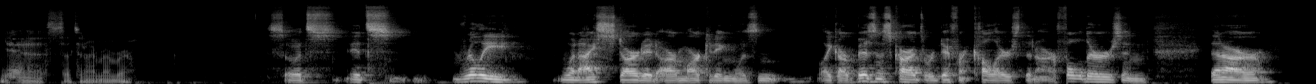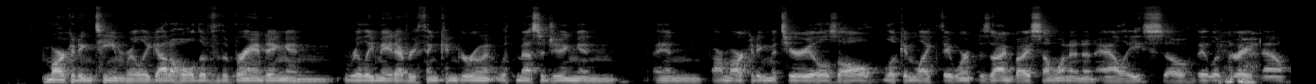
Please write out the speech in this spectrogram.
Yes, that's what I remember. So it's it's really when I started, our marketing was like our business cards were different colors than our folders, and then our marketing team really got a hold of the branding and really made everything congruent with messaging and and our marketing materials all looking like they weren't designed by someone in an alley. So they look great now.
